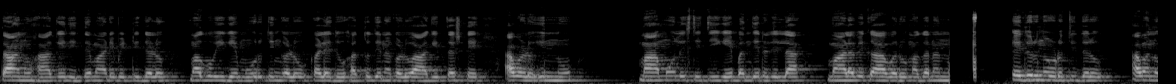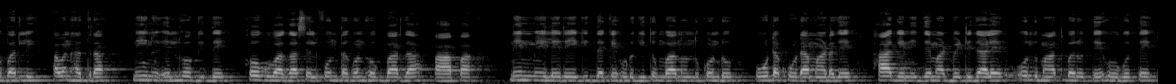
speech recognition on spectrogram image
ತಾನು ಹಾಗೆ ನಿದ್ದೆ ಮಾಡಿಬಿಟ್ಟಿದ್ದಳು. ಮಗುವಿಗೆ ಮೂರು ತಿಂಗಳು ಕಳೆದು ಹತ್ತು ದಿನಗಳು ಆಗಿತ್ತಷ್ಟೇ. ಅವಳು ಇನ್ನೂ ಮಾಮೂಲಿ ಸ್ಥಿತಿಗೆ ಬಂದಿರಲಿಲ್ಲ. ಮಾಳವಿಕಾ ಅವರು ಮಗನನ್ನು ಎದುರು ನೋಡುತ್ತಿದ್ದರು. ಅವನು ಬರಲಿ, ಅವನ ಹತ್ರ ನೀನು ಎಲ್ಲಿ ಹೋಗಿದ್ದೆ? ಹೋಗುವಾಗ ಸೆಲ್ಫೋನ್ ತಗೊಂಡು ಹೋಗಬಾರ್ದ? ಪಾಪ ನಿನ್ನ ಮೇಲೆ ರೇಗಿದ್ದಕ್ಕೆ ಹುಡುಗಿ ತುಂಬ ನೊಂದುಕೊಂಡು ಊಟ ಕೂಡ ಮಾಡದೆ ಹಾಗೆ ನಿದ್ದೆ ಮಾಡಿಬಿಟ್ಟಿದ್ದಾಳೆ. ಒಂದು ಮಾತು ಬರುತ್ತೆ, ಹೋಗುತ್ತೆ.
